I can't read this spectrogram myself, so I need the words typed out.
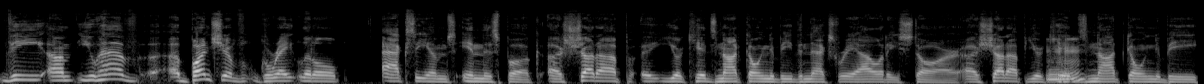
The um, you have a bunch of great little axioms in this book. Uh, shut up, uh, your kid's not going to be the next reality star. Uh, shut up, your Mm-hmm. kid's not going to be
